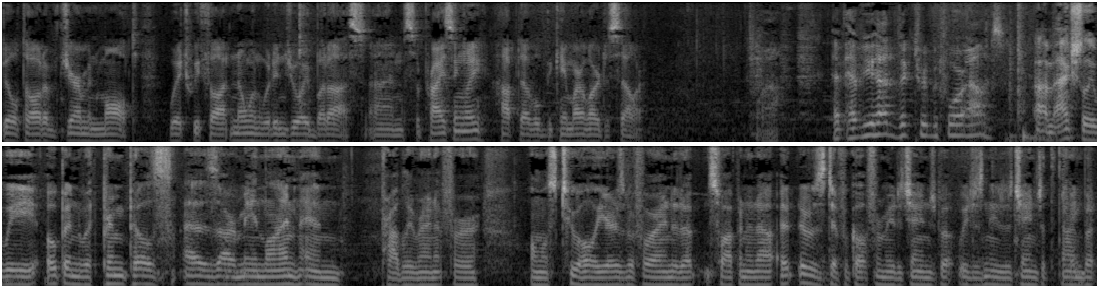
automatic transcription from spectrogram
built out of German malt, which we thought no one would enjoy but us. And surprisingly, Hop Devil became our largest seller. Wow. Have, have you had Victory before, Alex? Um, actually, we opened with Prim Pills as our main line and probably ran it for almost two whole years before I ended up swapping it out. It, it was difficult for me to change, but we just needed to change at the time. But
